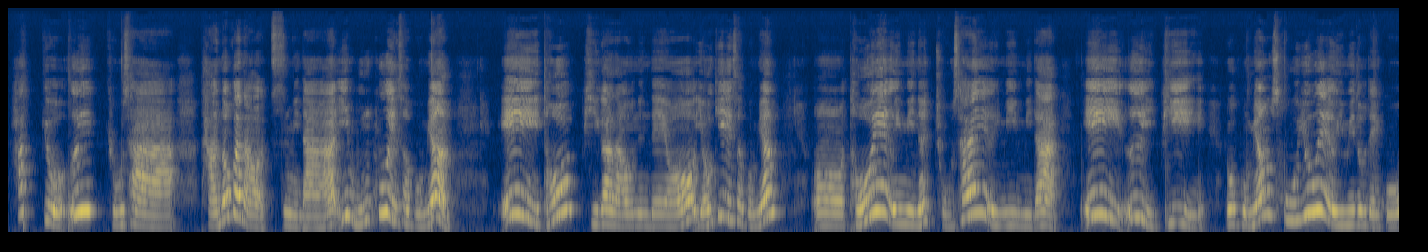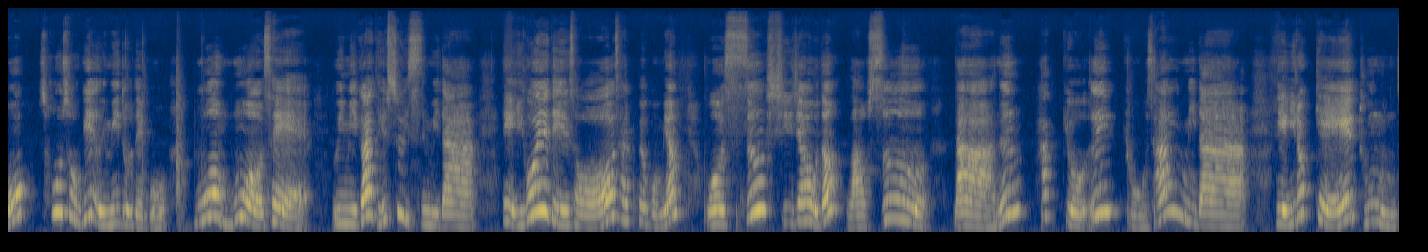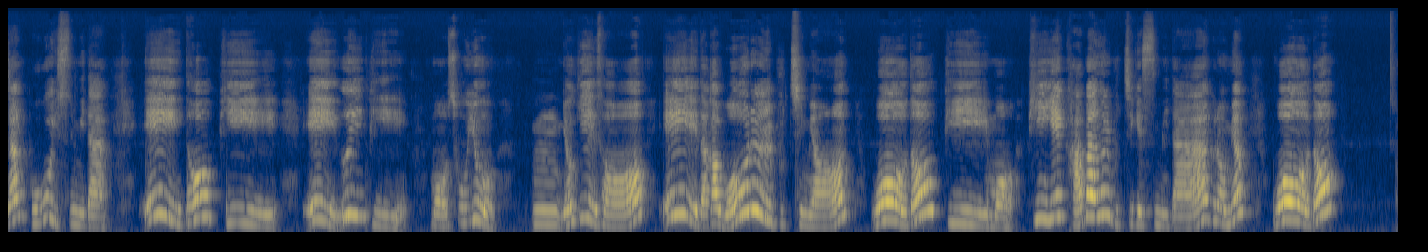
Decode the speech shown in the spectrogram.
학교의 교사 단어가 나왔습니다. 이 문구에서 보면 A 더 B가 나오는데요. 여기에서 보면 어, 더의 의미는 조사의 의미입니다. A의 B로 보면 소유의 의미도 되고 소속의 의미도 되고 무엇 무엇의 의미가 될 수 있습니다. 네, 이거에 대해서 살펴보면 was 시자오더 라오스 나는 학교의 교사입니다. 네, 이렇게 두 문장 보고 있습니다. A 더 B, A의 B, 뭐 소유. 음, 여기에서 A에다가 워를 붙이면 워더 B, 뭐 B에 가방을 붙이겠습니다. 그러면 워더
